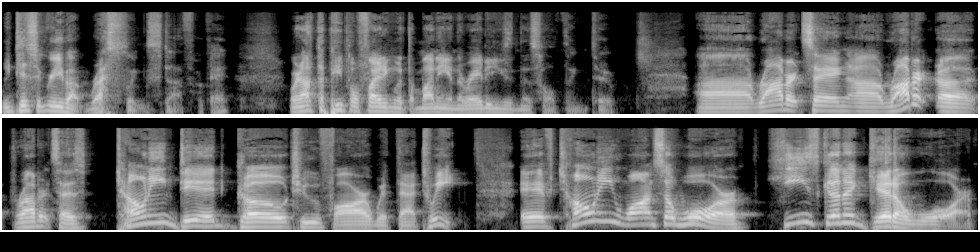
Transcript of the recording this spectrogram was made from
we disagree about wrestling stuff. Okay, we're not the people fighting with the money and the ratings in this whole thing too. Uh, Robert saying, uh, Robert, uh, Robert says Tony did go too far with that tweet. If Tony wants a war, he's to get a war.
